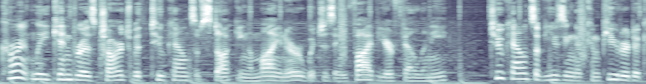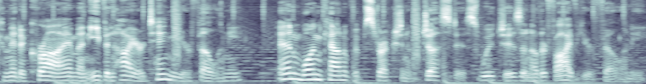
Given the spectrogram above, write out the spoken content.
Currently, Kendra is charged with two counts of stalking a minor, which is a five year felony, two counts of using a computer to commit a crime, an even higher 10 year felony, and one count of obstruction of justice, which is another five year felony.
